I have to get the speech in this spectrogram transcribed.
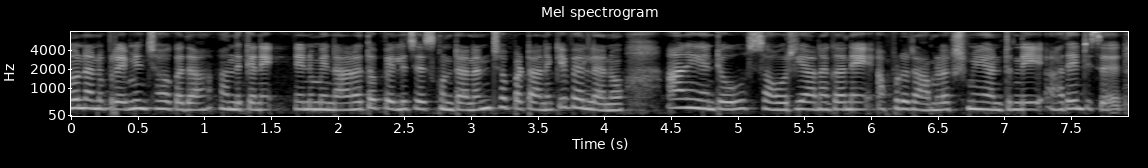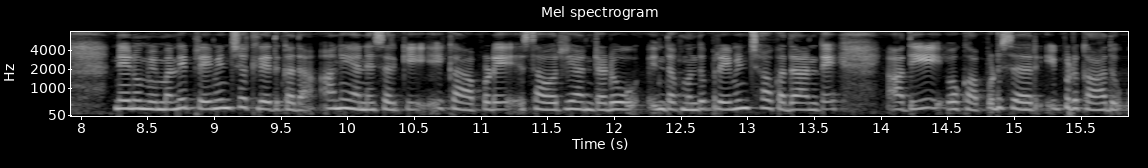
నువ్వు నన్ను ప్రేమించావు కదా. అందుకనే నేను మీ నాన్నతో పెళ్ళి చేసుకుంటానని చెప్పటానికి వెళ్ళాను అని అంటూ శౌర్య అనగానే అప్పుడు రామలక్ష్మి అంటుంది. అదేంటి సార్? నేను మిమ్మల్ని ప్రేమించట్లేదు కదా అని అనేసరికి ఇక అప్పుడే శౌర్య అంటాడు ఇంతకుముందు ప్రేమించావు కదా అంటే అది ఒకప్పుడు సార్ ఇప్పుడు కాదు.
